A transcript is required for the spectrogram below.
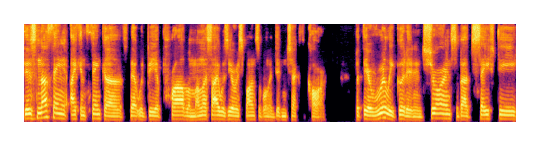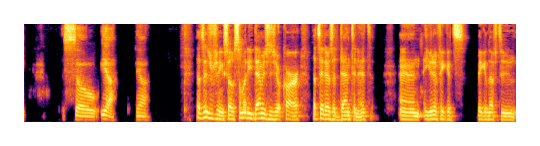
there's nothing I can think of that would be a problem unless I was irresponsible and didn't check the car. But they're really good at insurance, about safety. So, yeah, yeah. That's interesting. So, somebody damages your car. Let's say there's a dent in it, and you don't think it's big enough to,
